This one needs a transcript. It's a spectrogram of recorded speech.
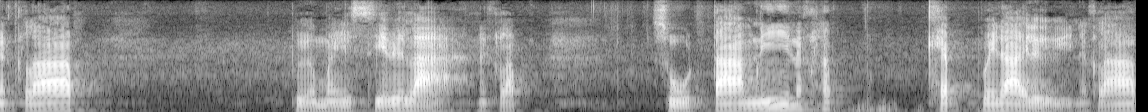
นะครับ เพื่อไม่เสียเวลานะครับ สูตรตามนี้นะครับ แคปไว้ได้เลยนะครับ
